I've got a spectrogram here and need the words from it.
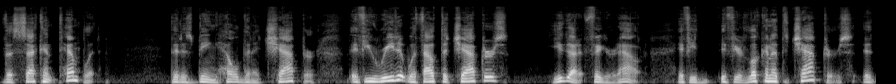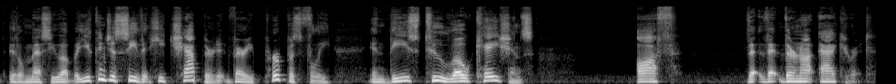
the second template that is being held in a chapter. If you read it without the chapters, you got it figured out. If you if you're looking at the chapters, it, it'll mess you up. But you can just see that he chaptered it very purposefully in these two locations off that, that they're not accurate.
